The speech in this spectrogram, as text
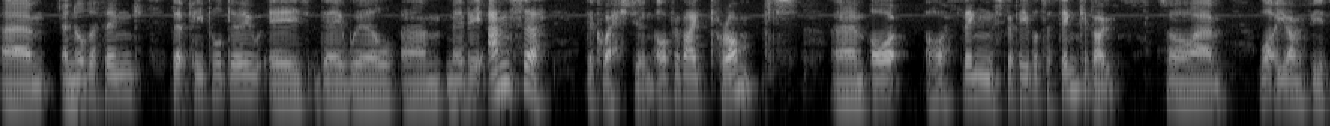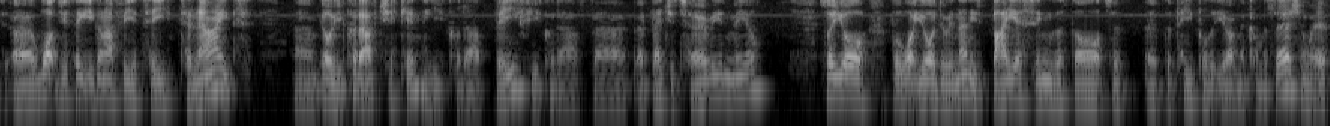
Um, another thing that people do is they will um, maybe answer the question or provide prompts um, or or things for people to think about. So um, what are you having for your? Uh, what do you think you're going to have for your tea tonight? Um, oh, you could have chicken. You could have beef. You could have uh, a vegetarian meal. So you're, but what you're doing then is biasing the thoughts of, of the people that you're having a conversation with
